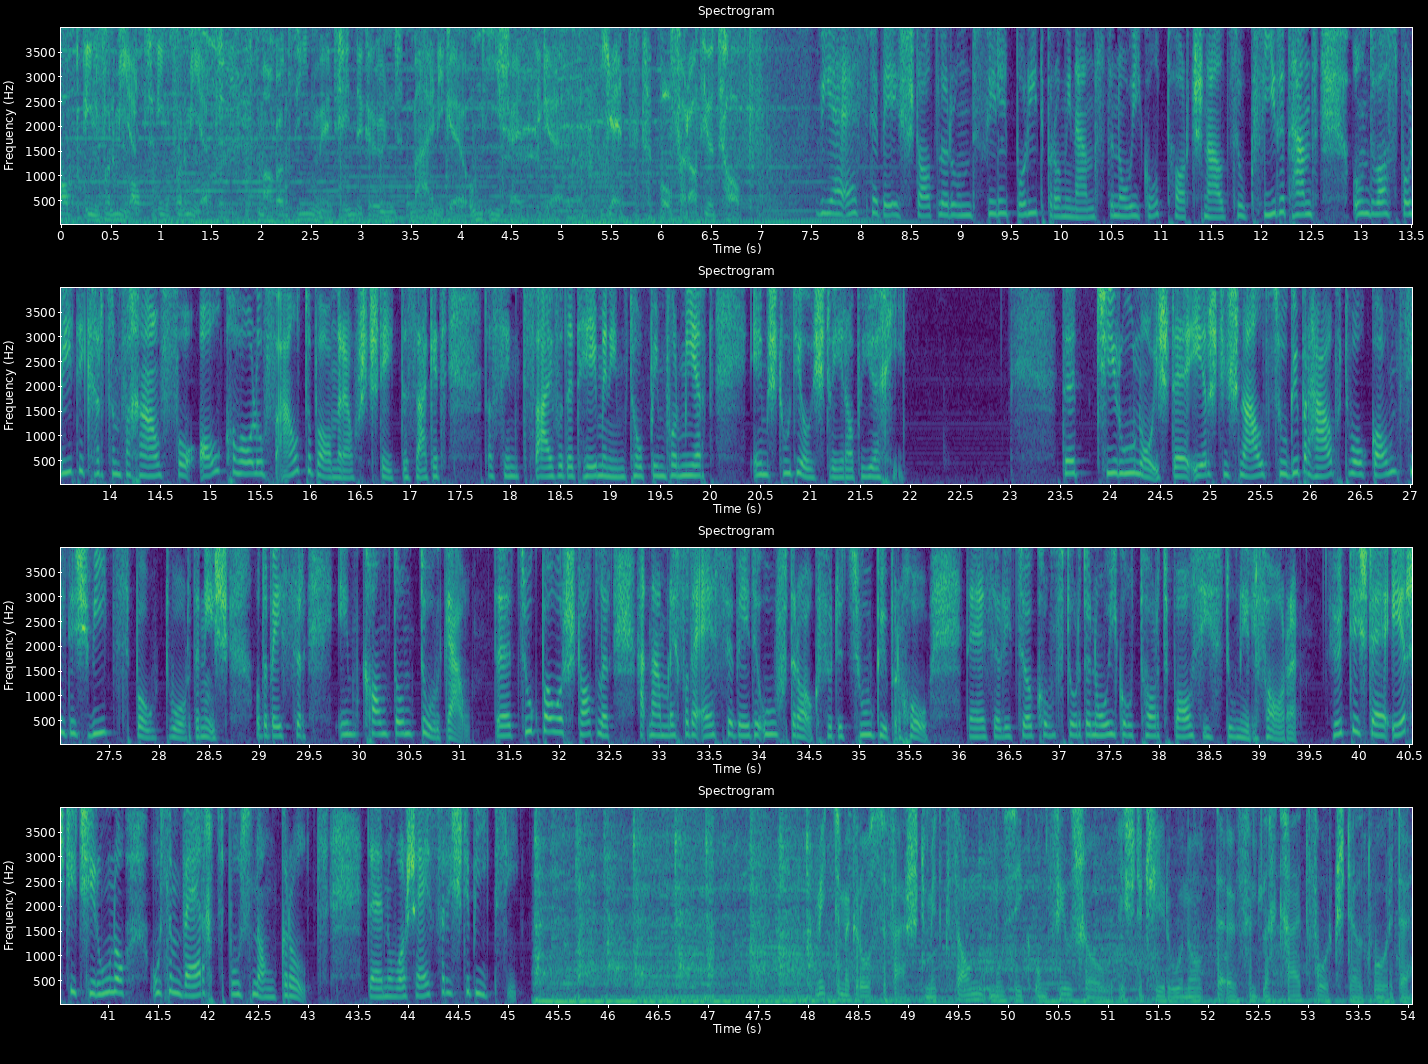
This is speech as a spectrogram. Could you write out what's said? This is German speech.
Top informiert. informiert. Das Magazin mit Hintergrund, Meinungen und Einschätzungen. Jetzt auf Radio Top. Wie SBB-Stadler und viele Politprominenz den neuen Gotthard-Schnellzug gefeiert haben und was Politiker zum Verkauf von Alkohol auf Autobahnraststätten sagen, das sind zwei von den Themen im Top informiert. Im Studio ist Vera Büchi. Der Ciruno ist der erste Schnellzug überhaupt, der ganz in der Schweiz gebaut worden ist. Oder besser, im Kanton Thurgau. Der Zugbauer Stadler hat nämlich von der SBB den Auftrag für den Zug bekommen. Der soll in Zukunft durch den neuen Gotthard-Basistunnel fahren. Heute ist der erste Ciruno aus dem Werksbus angerollt. Der Noah Schäfer war dabei. Mit einem grossen Fest mit Gesang, Musik und viel Show ist der Ciruno der Öffentlichkeit vorgestellt worden.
